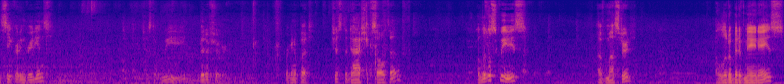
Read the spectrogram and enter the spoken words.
Secret ingredients, just a wee bit of sugar. We're going to put just a dash of salt in, a little squeeze of mustard, a little bit of mayonnaise,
